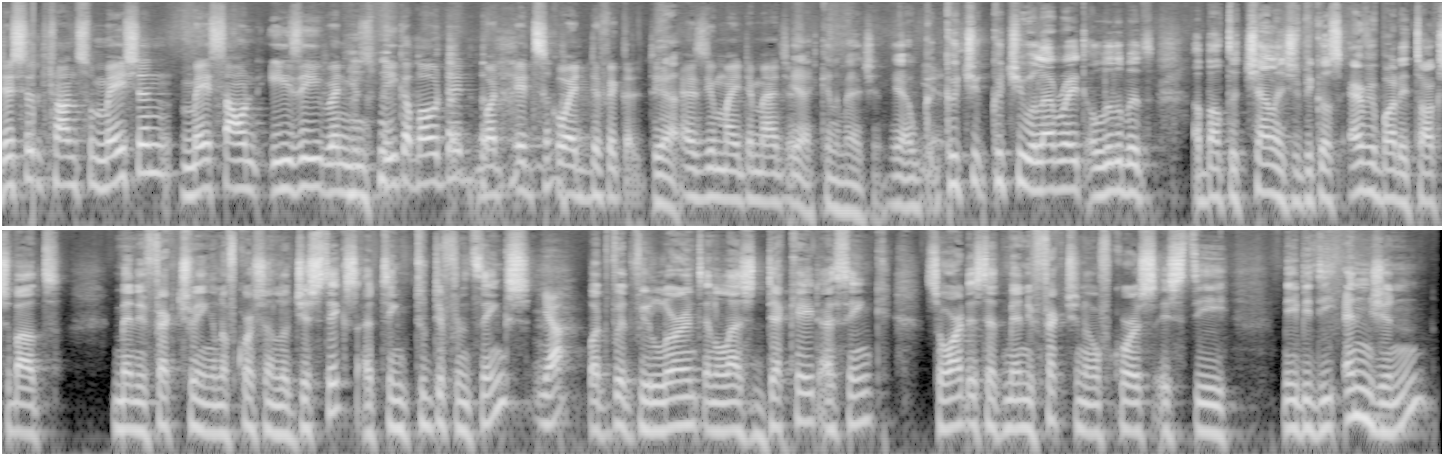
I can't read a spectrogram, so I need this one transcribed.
digital transformation may sound easy when you speak about it, but it's quite difficult, yeah. as you might imagine. Yeah, I can imagine. Yeah, yes. could you could you elaborate a little bit about the challenges because everybody talks about manufacturing and of course and logistics. I think two different things. Yeah. But what we learned in the last decade, I think, Sohart is that manufacturing, of course, is the maybe the engine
